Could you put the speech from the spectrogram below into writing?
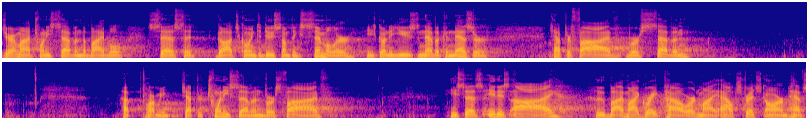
Jeremiah 27, the Bible says that God's going to do something similar. He's going to use Nebuchadnezzar chapter 5, verse 7. Uh, pardon me, chapter 27, verse 5. He says, It is I who by my great power and my outstretched arm have,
